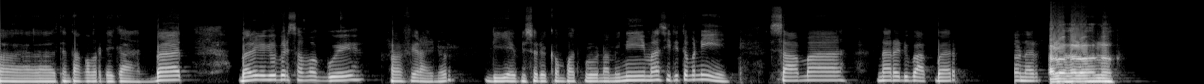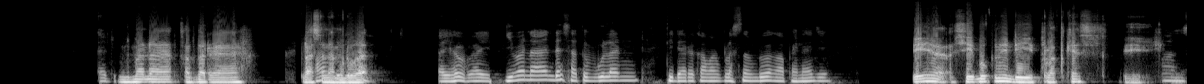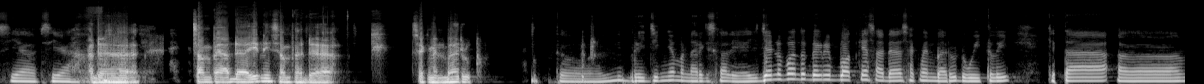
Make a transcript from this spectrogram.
uh, tentang kemerdekaan. But balik lagi bersama gue Raffi Rainur di episode ke-46 ini masih ditemani sama Nara di Akbar. Halo halo halo gimana kabarnya Plus 62. Ayo baik. Gimana Anda satu bulan tidak rekaman plus 62 ngapain aja? Iya, sibuk nih di podcast. Oh, siap, siap. Ada sampai ada ini, sampai ada segmen baru. Tuh, ini bridgingnya menarik sekali ya. Jangan lupa untuk dengerin podcast ada segmen baru The Weekly. Kita uh,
